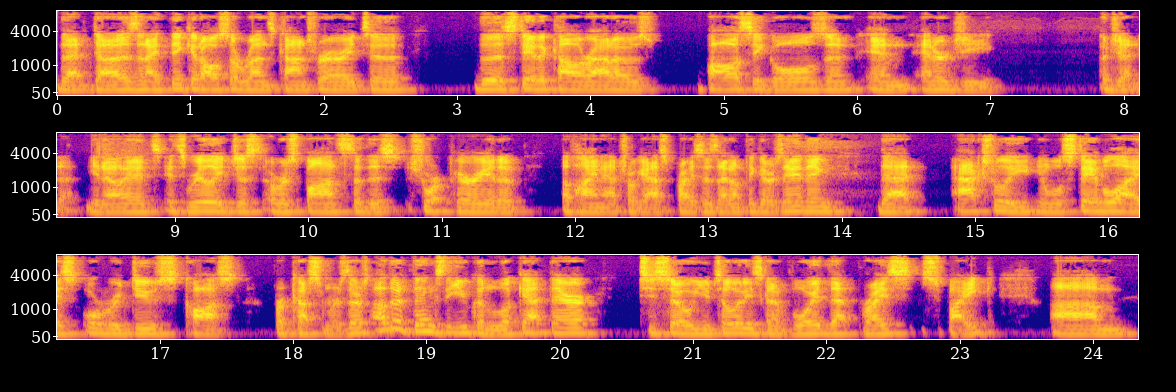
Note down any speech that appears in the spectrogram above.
that does, and I think it also runs contrary to the state of Colorado's policy goals and, and energy agenda. You know, it's it's really just a response to this short period of of high natural gas prices. I don't think there's anything that actually you know, will stabilize or reduce costs for customers. There's other things that you can look at there to so utilities can avoid that price spike. Um,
